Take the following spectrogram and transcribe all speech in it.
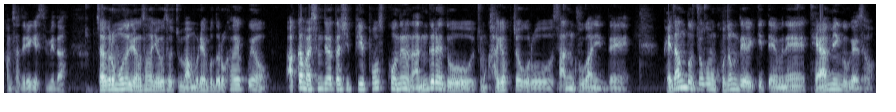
감사드리겠습니다. 자, 그럼 오늘 영상은 여기서 좀 마무리해 보도록 하겠고요. 아까 말씀드렸다시피 포스코는 안 그래도 좀 가격적으로 싼 구간인데 배당도 조금 고정되어 있기 때문에 대한민국에서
